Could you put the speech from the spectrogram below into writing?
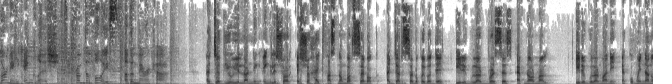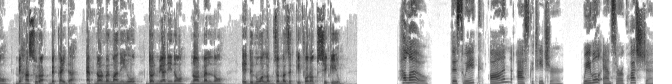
Learning English from the Voice of America. আজ্জা ভিউই লার্নিং ইংলিছৰ এশ ষাঠি পাঁচ নম্বৰ সেৱক আজ্জাৰ সেৱকৈ বদে ইৰেগুলাৰ ভাৰ্চেছ এবনৰ্মাল ইৰেগুলাৰ মানি একো শূন্য ন বেহাচুৰা বেকায়দা এবনৰ্মেল মানিও দৰমিয়ানী ন নৰ্মেল ন এই দুনুৱা লব্জৰ মাজত কি ফৰক শিকিম Hello. This week on Ask a Teacher, we will answer a question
